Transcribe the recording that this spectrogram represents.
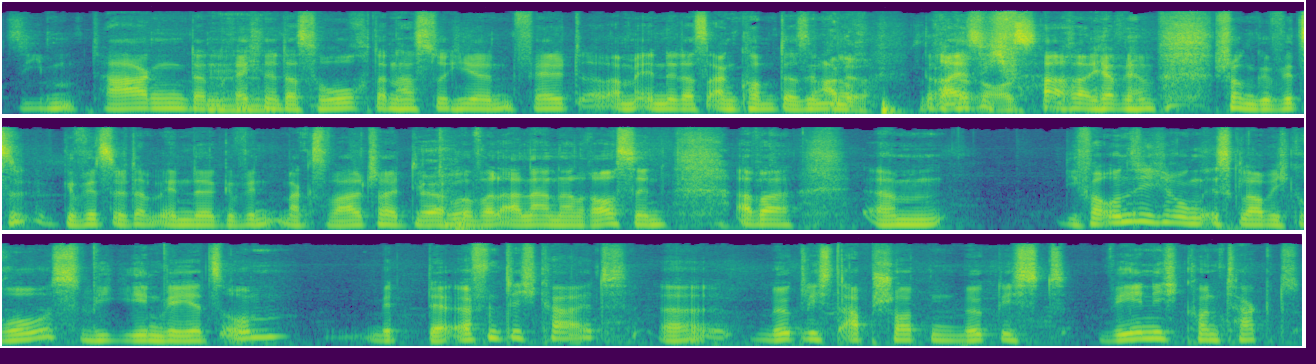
sieben Tagen, dann mhm. rechne das hoch, dann hast du hier ein Feld am Ende, das ankommt, da sind alle, noch 30 raus, Fahrer. Ja. ja, wir haben schon gewitzelt, gewitzelt am Ende gewinnt Max Walscheid die ja. Tour, weil alle anderen raus sind. Aber ähm, die Verunsicherung ist, glaube ich, groß. Wie gehen wir jetzt um? Mit der Öffentlichkeit, äh, möglichst abschotten, möglichst wenig Kontakt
